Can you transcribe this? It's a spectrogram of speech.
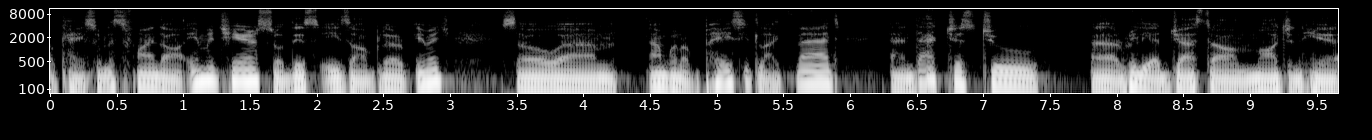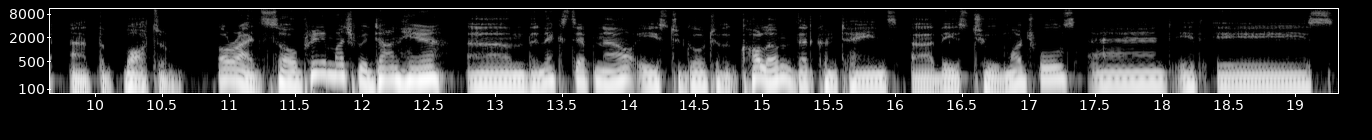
Okay, so let's find our image here. So this is our blurb image. So um, I'm going to paste it like that. And that just to uh, really adjust our margin here at the bottom. All right, so pretty much we're done here. Um, the next step now is to go to the column that contains uh, these two modules and it is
